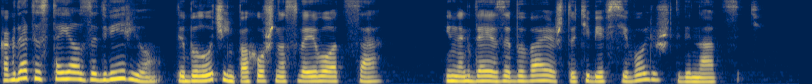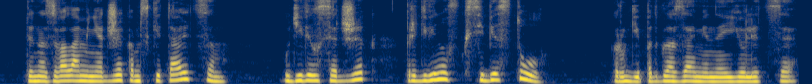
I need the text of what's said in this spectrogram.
«Когда ты стоял за дверью, ты был очень похож на своего отца. Иногда я забываю, что тебе всего лишь двенадцать». «Ты назвала меня Джеком-скитальцем?» Удивился Джек, придвинув к себе стул. Круги под глазами на ее лице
